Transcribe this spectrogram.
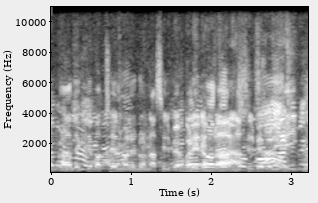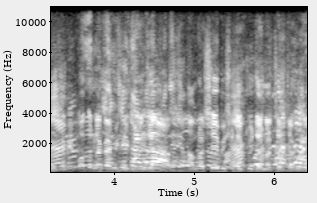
আপনারা দেখতে পাচ্ছেন মালিনুর নাসির ব্যাপারী। আমরা নাসির ব্যাপারী এই গরুটাকে কত টাকা বিক্রি করেছেন? আমরা সেই বিষয়ে একটু জানার চেষ্টা করি।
